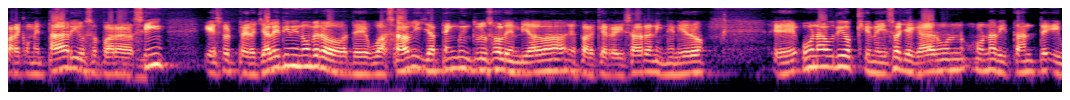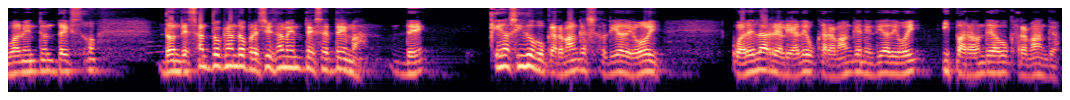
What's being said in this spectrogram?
para comentarios o para así. pero ya le di mi número de WhatsApp y ya tengo incluso le enviaba para que revisara al ingeniero un audio que me hizo llegar un, un habitante, igualmente un texto, donde están tocando precisamente ese tema de ¿Qué ha sido Bucaramanga hasta el día de hoy? ¿Cuál es la realidad de Bucaramanga en el día de hoy y para dónde va Bucaramanga?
